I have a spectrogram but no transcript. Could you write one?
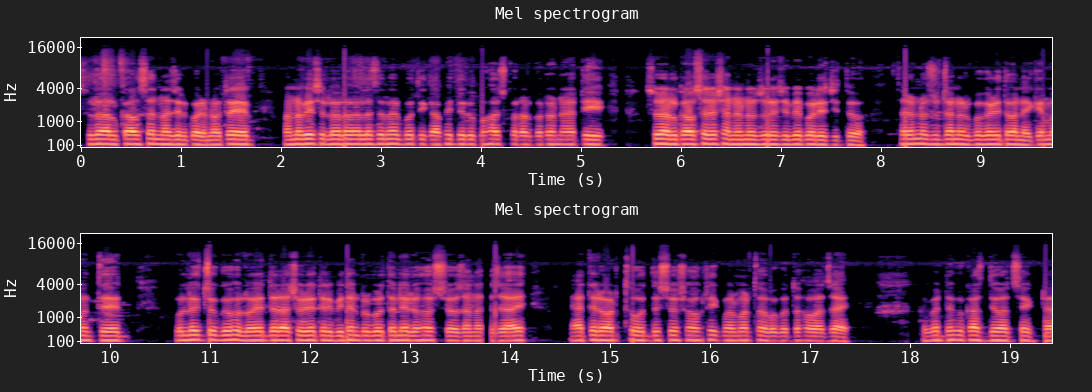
সূরা আল কাউসার নাজিল করেন। অতএব নবী সাল্লাল্লাহু আলাইহি সাল্লামের প্রতি কাফিরদের উপহাস করার ঘটনাটি সূরা কাউসারের শানে নজুল হিসেবে পরিচিত। শানে নজুল জানার উপকারিতা অনেক এর মধ্যে উল্লেখযোগ্য হলো, এর দ্বারা শরীয়তের বিধান প্রবর্তনের রহস্য জানা যায় আয়াতের অর্থ উদ্দেশ্য সঠিক মর্মার্থ অবগত হওয়া যায়। এবার দেখো কাজ দেওয়া আছে একটা।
